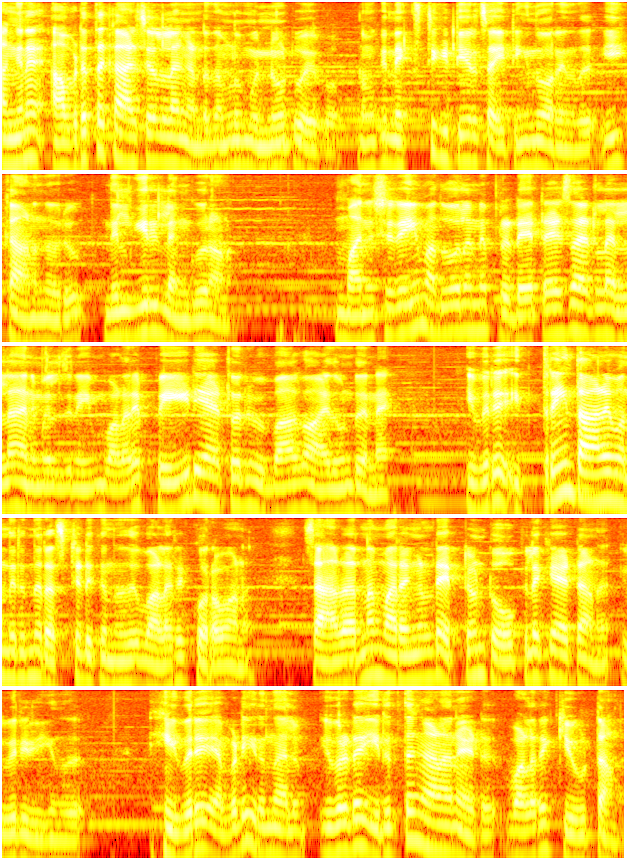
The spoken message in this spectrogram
അങ്ങനെ അവിടുത്തെ കാഴ്ചകളെല്ലാം കണ്ട് നമ്മൾ മുന്നോട്ട് പോയപ്പോൾ നമുക്ക് നെക്സ്റ്റ് കിട്ടിയ ഒരു സൈറ്റിംഗ് എന്ന് പറയുന്നത് ഈ കാണുന്ന ഒരു നിൽഗിരി ലങ്കൂറാണ്. മനുഷ്യരെയും അതുപോലെ തന്നെ പ്രിഡേറ്റേഴ്സ് ആയിട്ടുള്ള എല്ലാ അനിമൽസിനെയും വളരെ പേടിയായിട്ടുള്ള ഒരു വിഭാഗം ആയതുകൊണ്ട് തന്നെ ഇവർ ഇത്രയും താഴെ വന്നിരുന്ന് റെസ്റ്റ് എടുക്കുന്നത് വളരെ കുറവാണ്. സാധാരണ മരങ്ങളുടെ ഏറ്റവും ടോപ്പിലൊക്കെ ആയിട്ടാണ് ഇവരിരിക്കുന്നത്. ഇവർ എവിടെ ഇരുന്നാലും ഇവരുടെ ഇരുത്തം കാണാനായിട്ട് വളരെ ക്യൂട്ടാണ്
